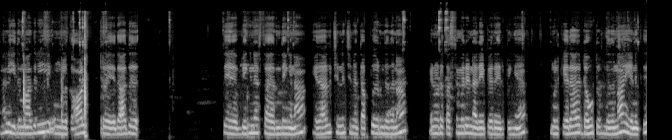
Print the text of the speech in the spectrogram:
அதனால் இது மாதிரி உங்களுக்கு ஆல்ட்ரு ஏதாவது பிகினர்ஸாக இருந்தீங்கன்னா ஏதாவது சின்ன சின்ன தப்பு இருந்ததுன்னா என்னோடய கஸ்டமரே நிறைய பேர் இருப்பீங்க. உங்களுக்கு ஏதாவது டவுட் இருந்ததுன்னா எனக்கு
